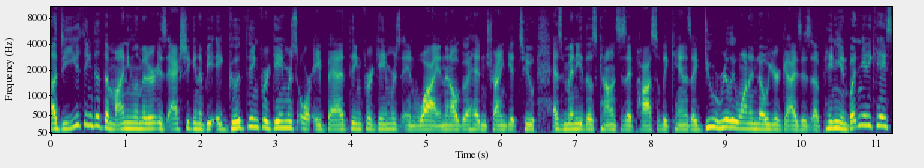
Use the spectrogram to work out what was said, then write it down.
Uh, do you think think that the mining limiter is actually going to be a good thing for gamers or a bad thing for gamers and why? And then I'll go ahead and try and get to as many of those comments as I possibly can as I do really want to know your guys' opinion. But in any case,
